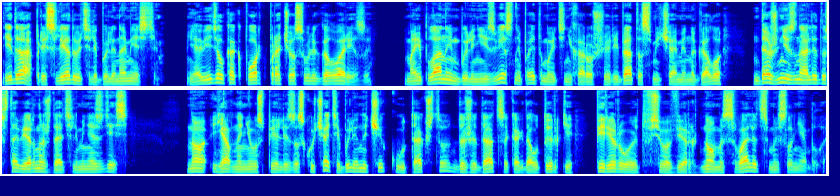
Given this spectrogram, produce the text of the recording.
И да, преследователи были на месте. Я видел, как порт прочесывали головорезы. Мои планы им были неизвестны, поэтому эти нехорошие ребята с мечами наголо даже не знали достоверно, ждать ли меня здесь. Но явно не успели заскучать и были на чеку, так что дожидаться, когда утырки перероют все вверх дном и свалят, смысла не было.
